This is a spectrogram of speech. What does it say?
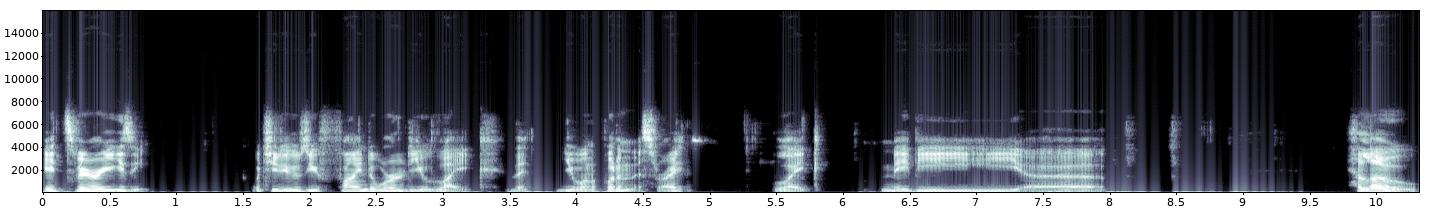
It's very easy. What you do is you find a word you like that you want to put in this, right? Like maybe uh, hello.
